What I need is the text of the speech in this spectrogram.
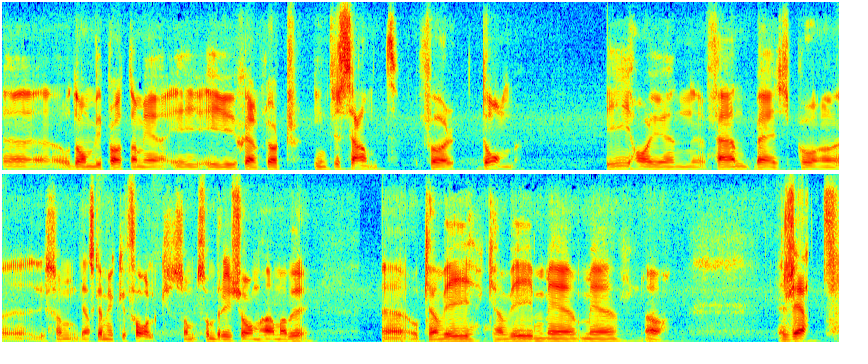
Eh, och de vi pratar med är, är ju självklart intressant för dem. Vi har ju en fanbase på eh, liksom ganska mycket folk som, som bryr sig om Hammarby. Eh, och kan vi, kan vi med, med ja, rätt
